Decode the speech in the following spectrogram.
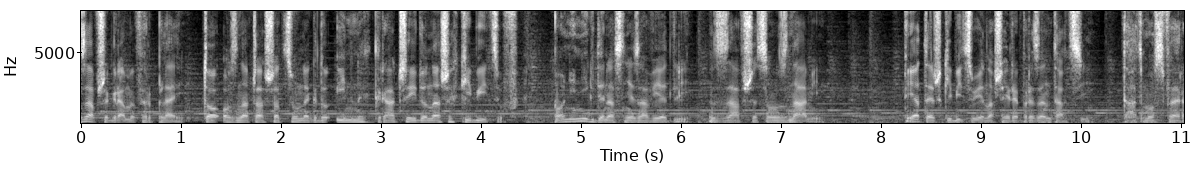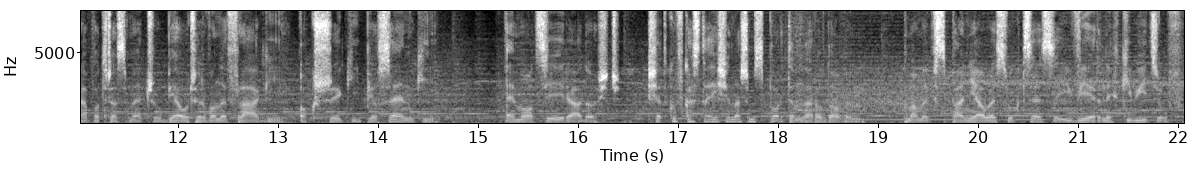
Zawsze gramy fair play. To oznacza szacunek do innych graczy i do naszych kibiców. Oni nigdy nas nie zawiedli, zawsze są z nami. Ja też kibicuję naszej reprezentacji. Ta atmosfera podczas meczu, biało-czerwone flagi, okrzyki, piosenki, emocje i radość. Siatkówka staje się naszym sportem narodowym. Mamy wspaniałe sukcesy i wiernych kibiców.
